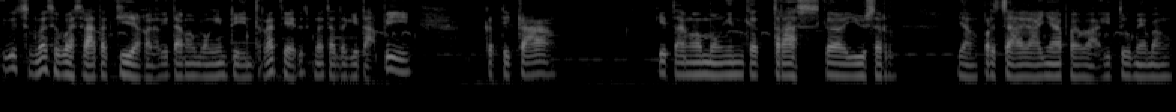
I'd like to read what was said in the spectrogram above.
Itu sebenarnya sebuah strategi ya kalau kita ngomongin di internet ya itu sebenarnya strategi. Tapi ketika kita ngomongin ke trust ke user yang percayanya bahwa itu memang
